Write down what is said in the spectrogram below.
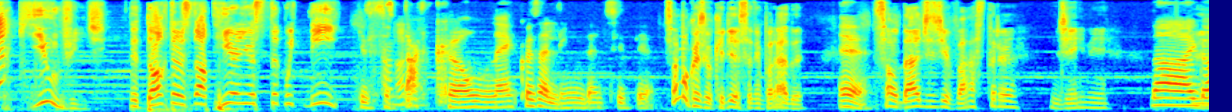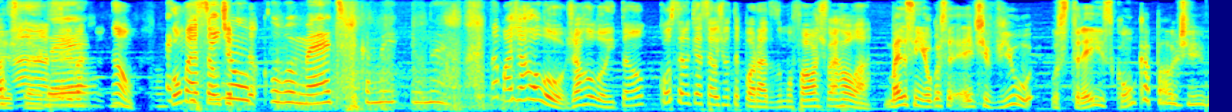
é aquilo, gente? The doctor's not here, you stuck with me. Aquele sotacão, né? Coisa linda de se ver. Sabe uma coisa que eu queria essa temporada? É. Saudades de Vastra, Jane. Ai, gosto. Ah, É. Não, É como que essa é última. o, o Matt fica meio, né? Não, mas já rolou, já rolou. Então, considerando que essa é a última temporada do Mofal, acho que vai rolar. Mas assim, eu gostei, a gente viu os três com o Capaldi.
